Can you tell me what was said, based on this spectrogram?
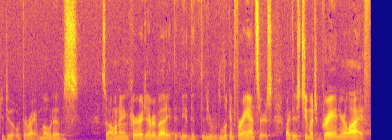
to do it with the right motives. So I want to encourage everybody that, that, that, you're looking for answers, like there's too much gray in your life,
